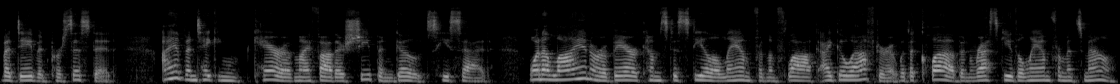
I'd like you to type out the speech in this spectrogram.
But David persisted. I have been taking care of my father's sheep and goats, he said. When a lion or a bear comes to steal a lamb from the flock, I go after it with a club and rescue the lamb from its mouth.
